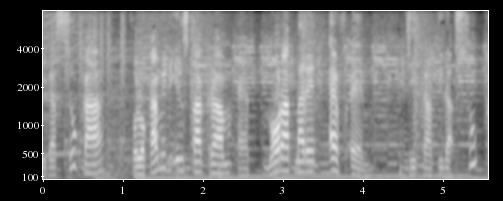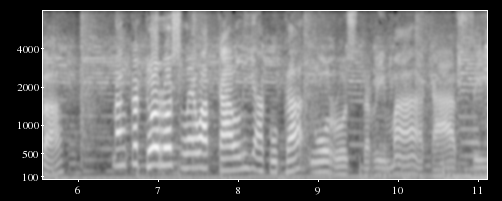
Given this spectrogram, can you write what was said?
Jika suka, follow kami di Instagram @moratmaritfm. Jika tidak suka, nang kedoros lewat kali aku gak ngurus. Terima kasih.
